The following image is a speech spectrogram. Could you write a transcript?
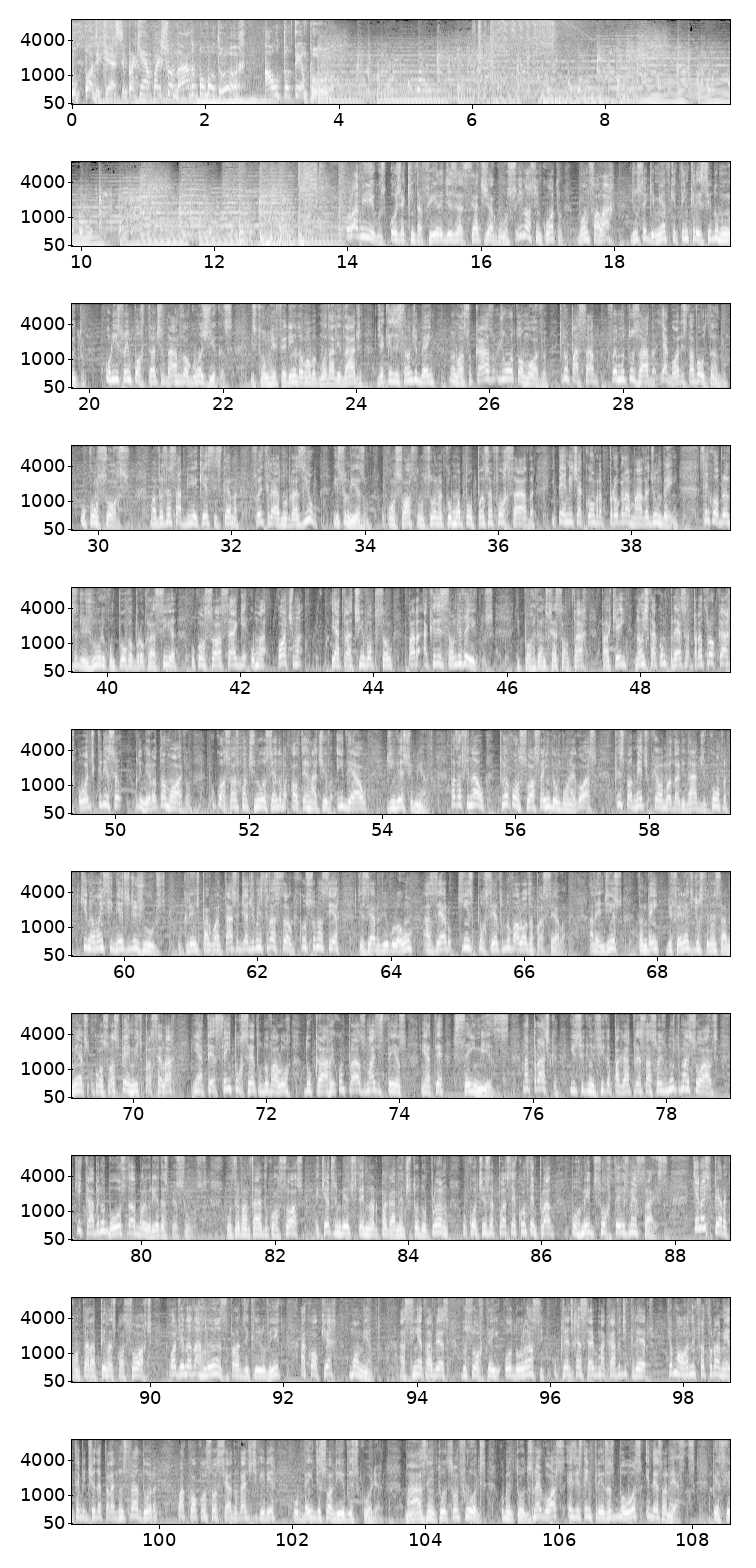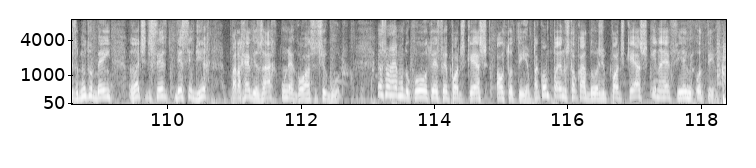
o podcast para quem é apaixonado por motor. Alto Tempo. Olá, amigos. Hoje é quinta-feira, 17 de agosto, e nosso encontro vamos falar de um segmento que tem crescido muito, por isso é importante darmos algumas dicas. Estou me referindo a uma modalidade de aquisição de bem, no nosso caso, de um automóvel, que no passado foi muito usada e agora está voltando, o consórcio. Mas você sabia que esse sistema foi criado no Brasil? Isso mesmo. O consórcio funciona como uma poupança forçada e permite a compra programada de um bem. Sem cobrança de juros, com pouca burocracia, o consórcio segue uma ótima e atrativa opção para aquisição de veículos. Importante ressaltar para quem não está com pressa para trocar ou adquirir seu primeiro automóvel. O consórcio continua sendo uma alternativa ideal de investimento. Mas afinal, por o consórcio ainda é um bom negócio? Principalmente porque é uma modalidade de compra que não é incidente de juros. O cliente paga uma taxa de administração, que costuma ser de 0,1 a 0,15% do valor da parcela. Além disso, também, diferente dos financiamentos, o consórcio permite parcelar em até 100% do valor do carro e comprar prazos mais extensos, em até 100 meses. Na prática, isso significa pagar prestações muito mais suaves, que cabem no bolso da maioria das pessoas. Outra vantagem do consórcio é que antes mesmo de terminar o pagamento de todo o plano, o cotista pode ser contemplado por meio de sorteios mensais. Quem não espera contar apenas com a sorte, pode ainda dar lances para adquirir o veículo a qualquer momento. Assim, através do sorteio ou do lance, o cliente recebe uma carta de crédito, que é uma ordem de faturamento emitida pela administradora, com a qual o consociado vai adquirir o bem de sua livre escolha. Mas nem tudo são flores. Como em todos os negócios, existem empresas boas e desonestas. Pesquise muito bem antes de se decidir para realizar um negócio seguro. Eu sou Raimundo Couto, esse foi o podcast Alto Tempo. Acompanhe nos tocadores de podcast e na FM O Tempo.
